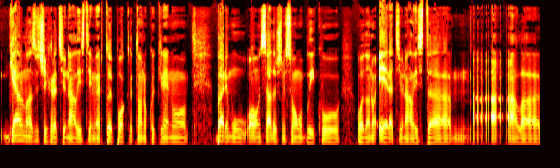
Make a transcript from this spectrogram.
generalno nazvaću ih racionalistima, jer to je pokret ono koji je krenuo barem u ovom sadašnjem svom obliku od ono e-racionalista ala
